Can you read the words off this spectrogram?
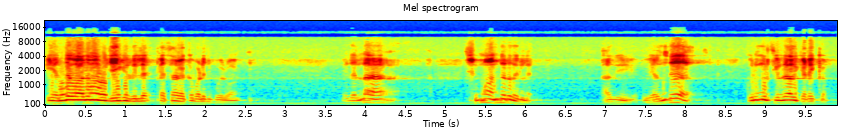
எந்த வாதமும் அவங்க ஜெயிக்கிறதில்லை. பேச வைக்க படைஞ்சு போயிடுவாங்க. இதெல்லாம் சும்மா வந்துடுறதில்லை அது எந்த குருமூர்த்தியில் தான் அது கிடைக்கும்.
